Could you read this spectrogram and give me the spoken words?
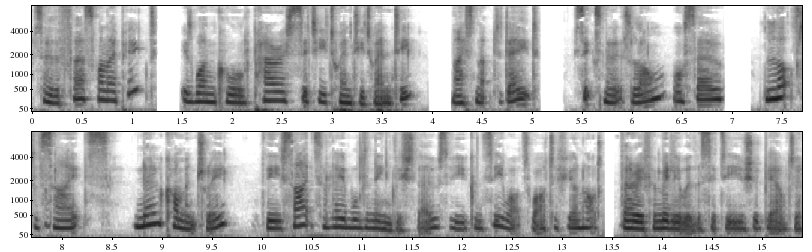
So the first one I picked is one called Paris City 2020, nice and up to date, six minutes long or so, lots of sights, no commentary. The sites are labelled in English though, so you can see what's what. If you're not very familiar with the city, you should be able to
